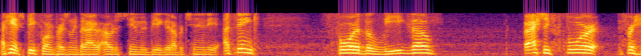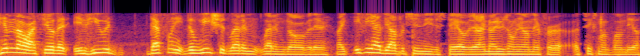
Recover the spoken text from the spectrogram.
I can't speak for him personally, but I, I would assume it would be a good opportunity. I think for the league though, or actually for for him though, I feel that if he would definitely the league should let him let him go over there. Like if he had the opportunity to stay over there, I know he was only on there for a six month loan deal.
